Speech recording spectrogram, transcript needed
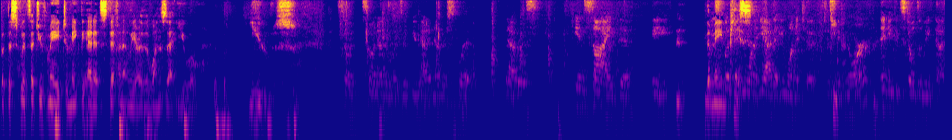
But the splits that you've made to make the edits definitely are the ones that you will use. So, so in other words, if you had another split that was inside the, the. Mm. The main piece. That you wanted, yeah, that you wanted to just Keep. ignore, then you could still delete that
